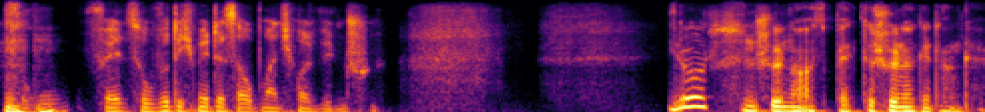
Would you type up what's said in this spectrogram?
Mhm. So, so würde ich mir das auch manchmal wünschen. Ja, das ist ein schöner Aspekt, ein schöner Gedanke.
